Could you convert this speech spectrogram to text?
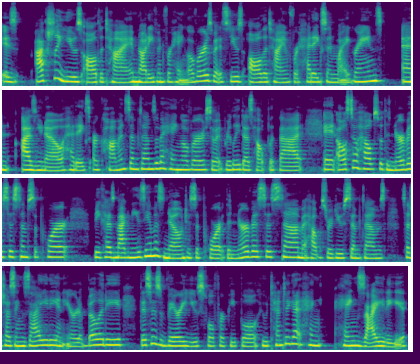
is actually used all the time, not even for hangovers, but it's used all the time for headaches and migraines. And as you know, headaches are common symptoms of a hangover, so it really does help with that. It also helps with the nervous system support because magnesium is known to support the nervous system. It helps reduce symptoms such as anxiety and irritability. This is very useful for people who tend to get hang- anxiety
